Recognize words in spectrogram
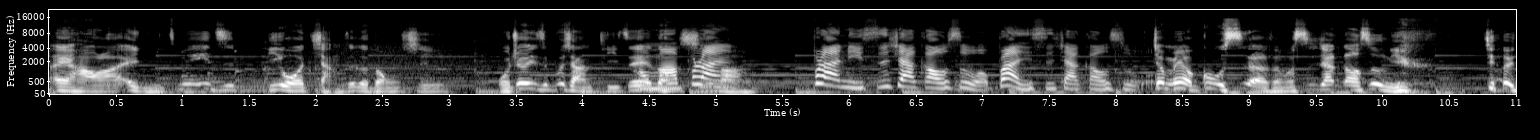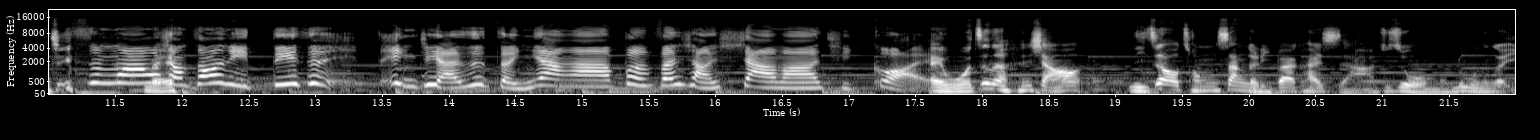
哎、好了，哎、你这边一直逼我讲这个东西，我就一直不想提这些东西不然嘛，不然你私下告诉我，不然你私下告诉我。就没有故事了。什么私下告诉你，就已经是吗？我想知道你第一次硬起来是怎样啊？不能分享一下吗？奇怪、哎、我真的很想要，你知道，从上个礼拜开始啊，就是我们录那个音，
